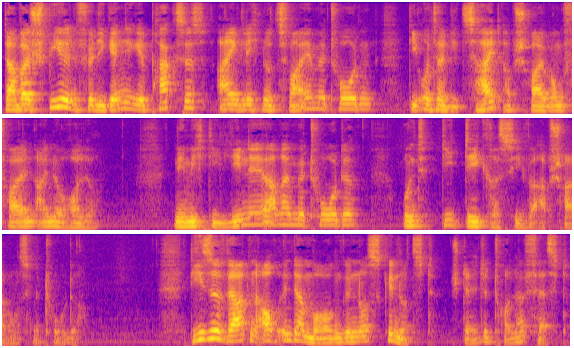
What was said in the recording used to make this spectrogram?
Dabei spielen für die gängige Praxis eigentlich nur zwei Methoden, die unter die Zeitabschreibung fallen, eine Rolle, nämlich die lineare Methode und die degressive Abschreibungsmethode. Diese werden auch in der Morgengenuss genutzt, stellte Troller fest.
